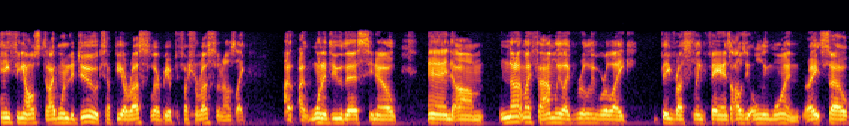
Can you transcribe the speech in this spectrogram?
anything else that I wanted to do except be a wrestler, be a professional wrestler. And I was like, I, I want to do this, you know. And um, none of my family like really were like big wrestling fans. I was the only one, right? So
